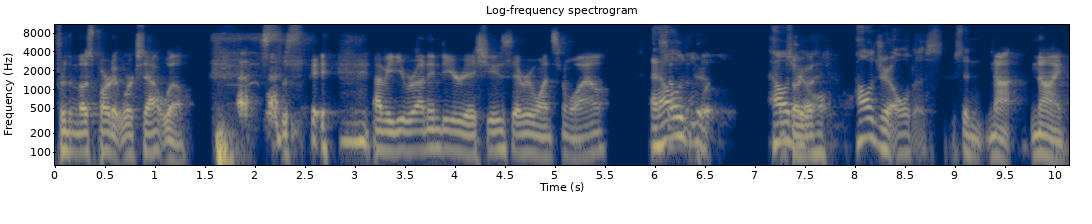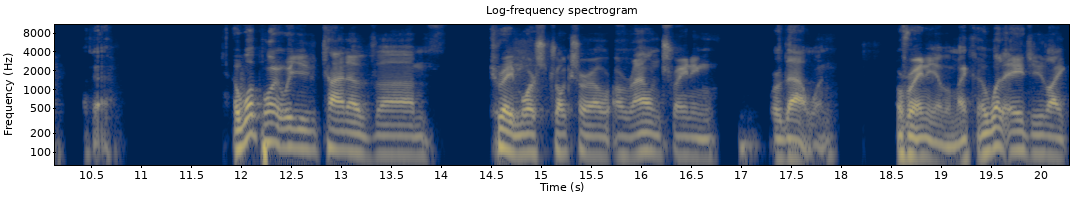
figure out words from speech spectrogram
for the most part it works out well I mean, you run into your issues every once in a while. And how Some old your how old sorry, your how old your oldest? You said Not nine. okay. At what point will you kind of um, create more structure around training for that one, or for any of them? Like, at what age are you like,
